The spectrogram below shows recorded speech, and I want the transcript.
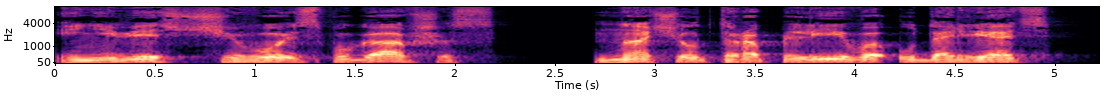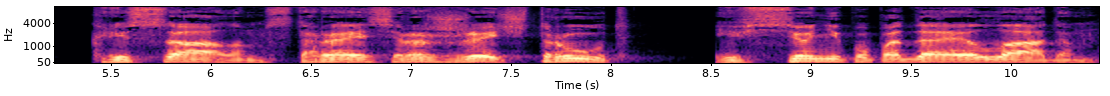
и, не весь чего испугавшись, начал торопливо ударять кресалом, стараясь разжечь труд, и все не попадая ладом.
